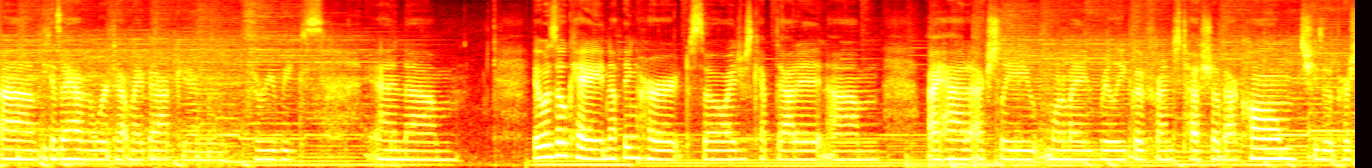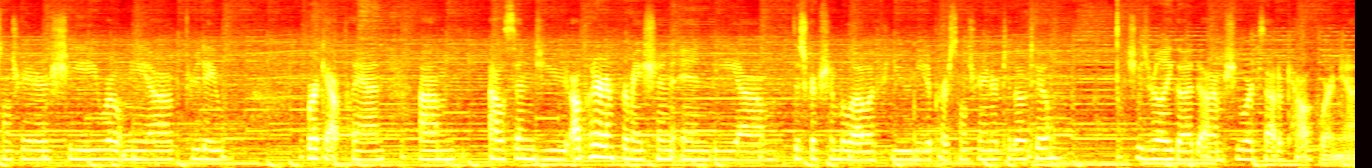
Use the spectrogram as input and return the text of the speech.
um, because I haven't worked out my back in three weeks. And um, it was okay, nothing hurt, so I just kept at it. Um, I had actually one of my really good friends, Tesha, back home. She's a personal trainer. She wrote me a three-day workout plan. Um, I'll send you, I'll put her information in the um, description below if you need a personal trainer to go to. She's really good. Um, she works out of California,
